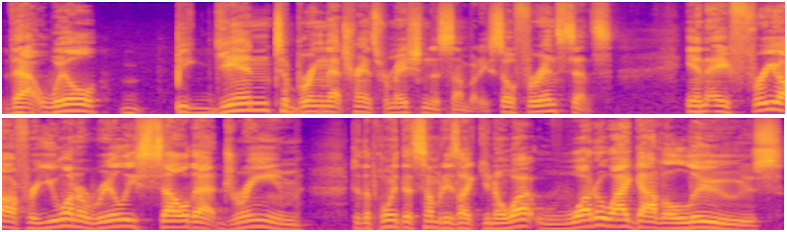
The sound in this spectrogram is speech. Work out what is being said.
that will begin to bring that transformation to somebody. So, for instance, in a free offer, you want to really sell that dream to the point that somebody's like, you know what? What do I got to lose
